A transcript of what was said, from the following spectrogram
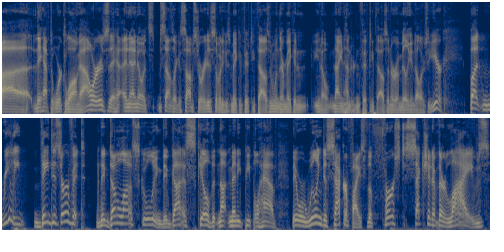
Uh, they have to work long hours. They ha- and I know it's, it sounds like a sob story to somebody who's making 50000 when they're making, you know, 950000 or a million dollars a year. But really, they deserve it. They've done a lot of schooling. They've got a skill that not many people have. They were willing to sacrifice the first section of their lives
